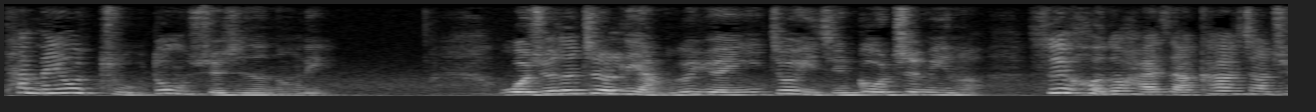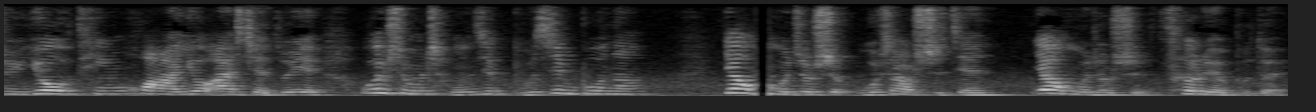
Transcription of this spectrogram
他没有主动学习的能力。我觉得这两个原因就已经够致命了。所以很多孩子啊，看上去又听话又爱写作业，为什么成绩不进步呢？要么就是无效时间，要么就是策略不对。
